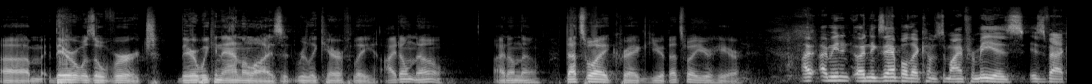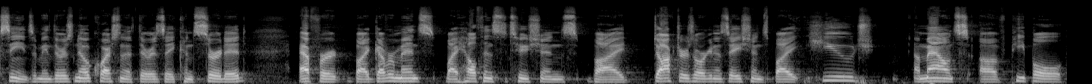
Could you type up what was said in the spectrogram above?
Um, there it was overt. There we can analyze it really carefully. I don't know. I don't know. That's why, Craig, you, that's why you're here. I, I, mean, an example that comes to mind for me is, is vaccines. I mean, there is no question that there is a concerted effort by governments, by health institutions, by doctors' organizations, by huge amounts of people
